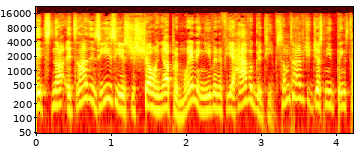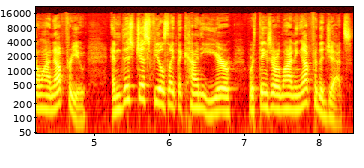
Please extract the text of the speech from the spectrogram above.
it's not it's not as easy as just showing up and winning even if you have a good team. Sometimes you just need things to line up for you. And this just feels like the kind of year where things are lining up for the jets.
